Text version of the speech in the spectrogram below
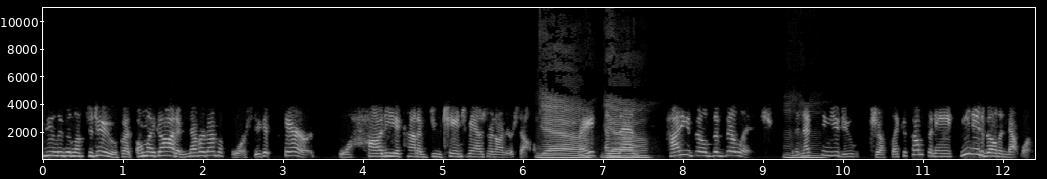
really would love to do, but oh my God, I've never done before. So you get scared. Well, how do you kind of do change management on yourself? Yeah. Right. And yeah. then how do you build the village? Mm-hmm. The next mm-hmm. thing you do, just like a company, you need to build a network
